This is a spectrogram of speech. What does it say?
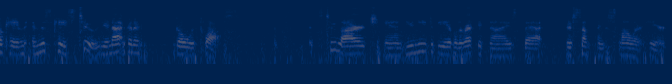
Okay, in, this case, too, you're not going to go with 12ths too large, and you need to be able to recognize that there's something smaller here.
